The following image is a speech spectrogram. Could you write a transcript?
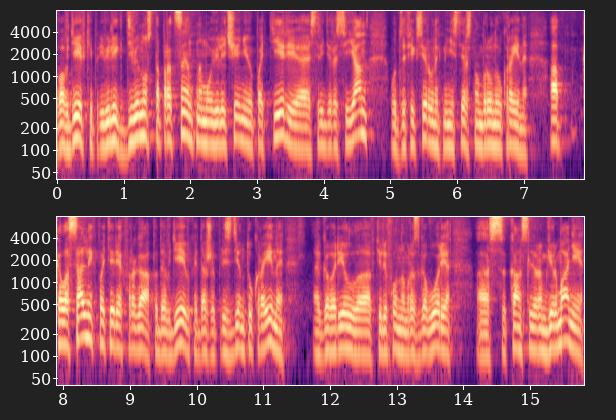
в Авдеевке привели к 90% увеличению потерь э, среди россиян, вот зафиксированных Министерством обороны Украины. О колоссальных потерях врага под Авдеевкой даже президент Украины Э, говорил э, в телефонном разговоре с канцлером Германии.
